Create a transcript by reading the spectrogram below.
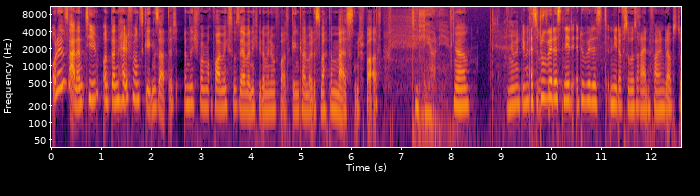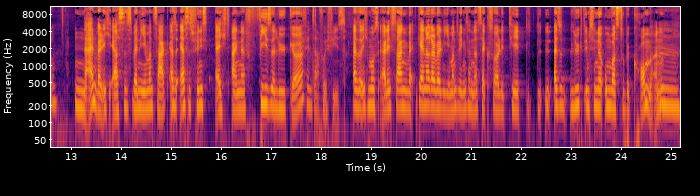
oder in seinem Team und dann helfen wir uns gegenseitig. Und ich freue mich so sehr, wenn ich wieder mit ihm fortgehen kann, weil das macht am meisten Spaß. Die Leonie. Ja. Ja Also du würdest nicht, du würdest nicht auf sowas reinfallen, glaubst du? Nein, weil ich erstens, wenn jemand sagt, also erstens finde ich es echt eine fiese Lüge. Ich finde es auch voll fies. Also ich muss ehrlich sagen, generell, wenn jemand wegen seiner Sexualität, also lügt im Sinne, um was zu bekommen,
